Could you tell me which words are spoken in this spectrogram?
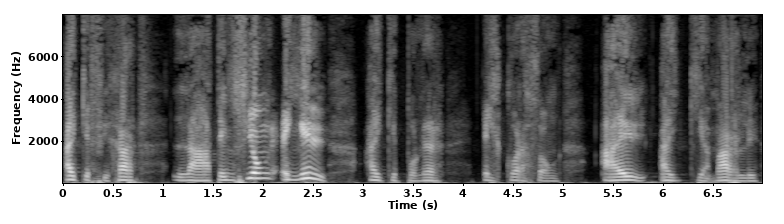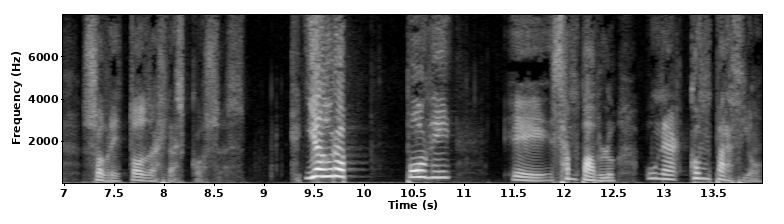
hay que fijar la atención, en Él hay que poner el corazón, a Él hay que amarle sobre todas las cosas. Y ahora pone eh, San Pablo una comparación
